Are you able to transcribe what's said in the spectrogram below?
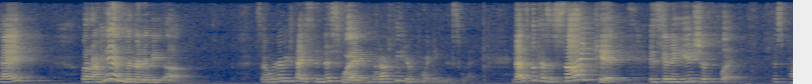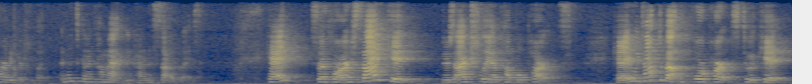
okay? But our hands are gonna be up. So we're gonna be facing this way, but our feet are pointing this way. That's because a side kick is gonna use your foot, this part of your foot, and it's gonna come at you kind of sideways. Okay? So for our side kick, there's actually a couple parts. Okay, we talked about the four parts to a kick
